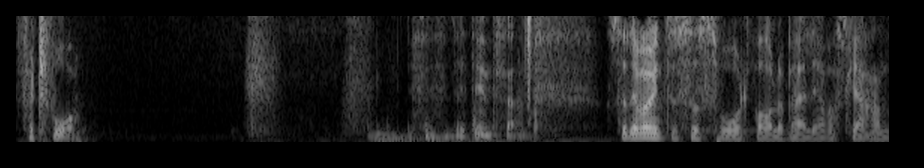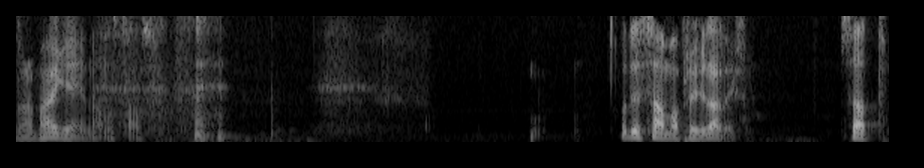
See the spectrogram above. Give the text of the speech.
För två. Lite intressant. Så det var inte så svårt val att välja, vad ska jag handla de här grejerna någonstans? och det är samma prylar liksom. Så att,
